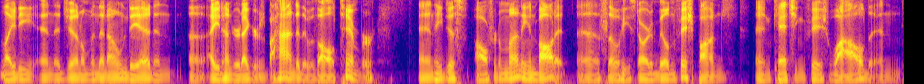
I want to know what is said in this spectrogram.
lady and a gentleman that owned it and uh, 800 acres behind it that was all timber. And he just offered him money and bought it. Uh, so he started building fish ponds and catching fish wild and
